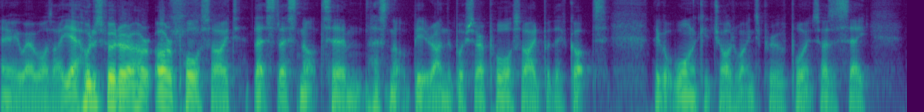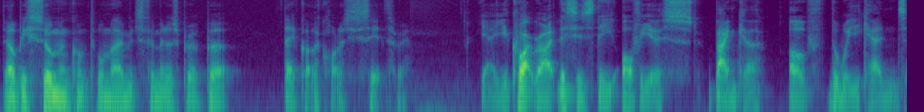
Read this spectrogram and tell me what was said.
anyway, where was I? Yeah, Huddersfield are, are, a poor side. Let's let's not um, let's not beat around the bush. They're a poor side, but they've got they've got Warnock in charge, wanting to prove a point. So as I say, there'll be some uncomfortable moments for Middlesbrough, but they've got the quality to see it through. Yeah, you're quite right. This is the obvious banker of the weekend,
